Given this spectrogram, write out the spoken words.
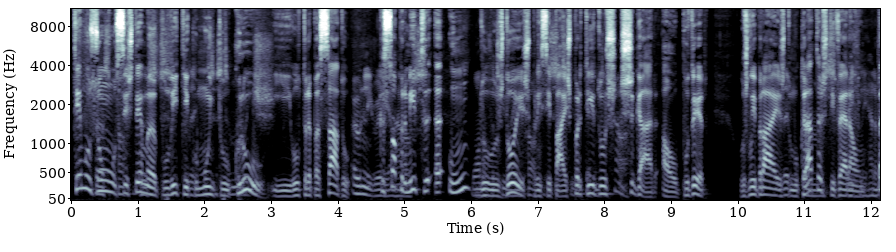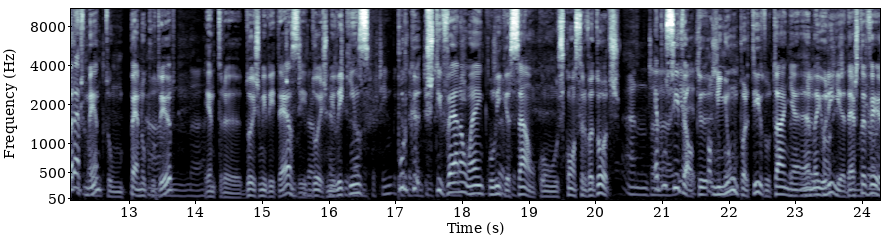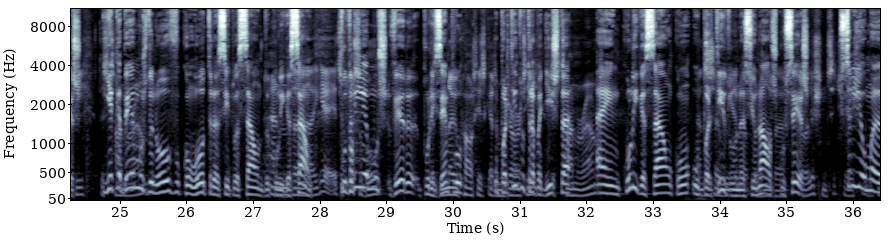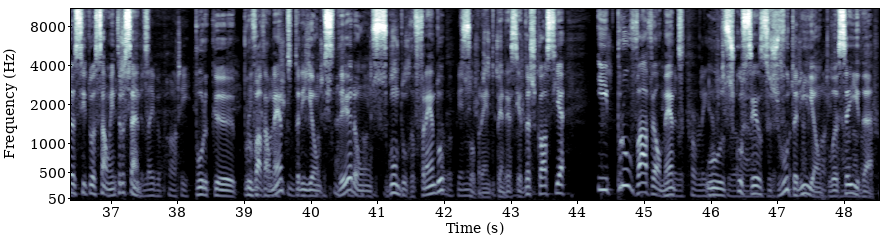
Temos um sistema político muito cru e ultrapassado que só permite a um dos dois principais partidos chegar ao poder. Os liberais-democratas tiveram brevemente um pé no poder entre 2010 e 2015 porque estiveram em coligação com os conservadores. É possível que nenhum partido tenha a maioria desta vez e acabemos de novo com outra situação de coligação. Poderíamos ver, por exemplo, o Partido Trabalhista em coligação com o Partido Nacional Escocês. Seria uma situação interessante, porque provavelmente teria teriam de ceder a um segundo referendo sobre a independência da Escócia e provavelmente os escoceses votariam pela saída.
